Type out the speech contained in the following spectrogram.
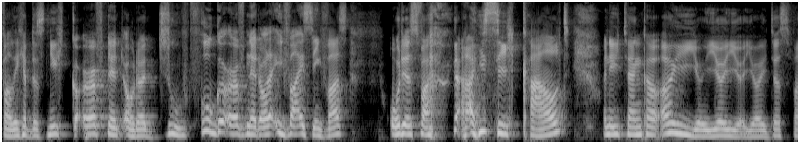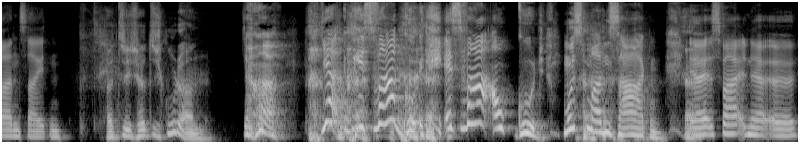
weil ich habe das nicht geöffnet oder zu früh geöffnet oder ich weiß nicht was. Oder es war eisig kalt. Und ich denke, oi, oi, oi, oi, das waren Zeiten. Hört sich, hört sich gut an. Ja, es war gut. Es war auch gut, muss man sagen. Ja. es war eine, äh,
